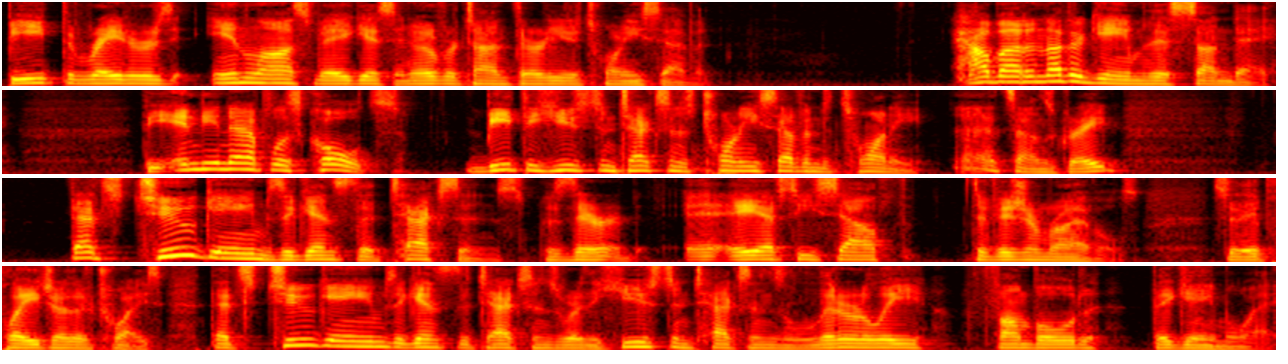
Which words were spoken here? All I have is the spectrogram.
beat the Raiders in Las Vegas in overtime 30 to 27. How about another game this Sunday? The Indianapolis Colts beat the Houston Texans 27 to 20. That sounds great. That's two games against the Texans because they're AFC South division rivals. So they play each other twice. That's two games against the Texans where the Houston Texans literally fumbled the game away.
